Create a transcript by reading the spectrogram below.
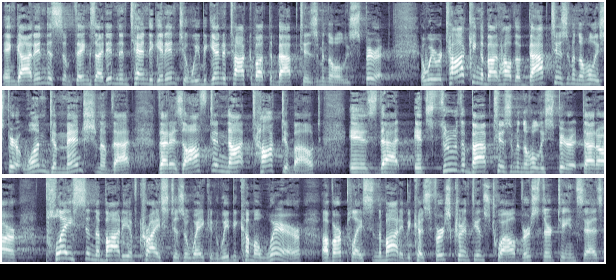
and got into some things I didn't intend to get into. We began to talk about the baptism in the Holy Spirit. And we were talking about how the baptism in the Holy Spirit, one dimension of that that is often not talked about, is that it's through the baptism in the Holy Spirit that our place in the body of Christ is awakened. We become aware of our place in the body because 1 Corinthians 12, verse 13 says,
